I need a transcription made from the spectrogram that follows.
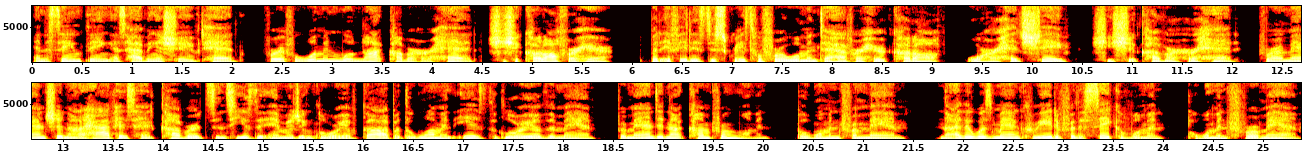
and the same thing as having a shaved head. For if a woman will not cover her head, she should cut off her hair. But if it is disgraceful for a woman to have her hair cut off or her head shaved, she should cover her head. For a man should not have his head covered, since he is the image and glory of God, but the woman is the glory of the man. For man did not come from woman, but woman from man. Neither was man created for the sake of woman, but woman for man.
